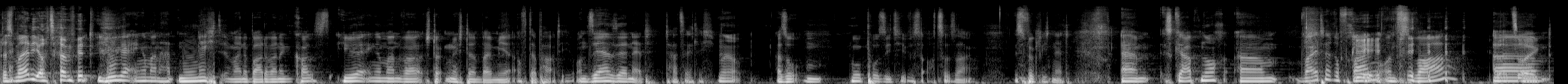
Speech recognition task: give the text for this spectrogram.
Das meine ich auch damit. Julia Engelmann hat nicht in meine Badewanne gekotzt. Julia Engelmann war stocknüchtern bei mir auf der Party. Und sehr, sehr nett, tatsächlich. Ja. Also um nur Positives auch zu sagen. Ist wirklich nett. Ähm, es gab noch ähm, weitere Fragen Okay. und zwar ähm, Überzeugt.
